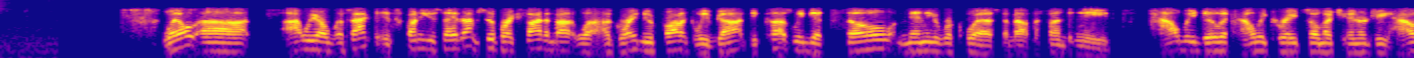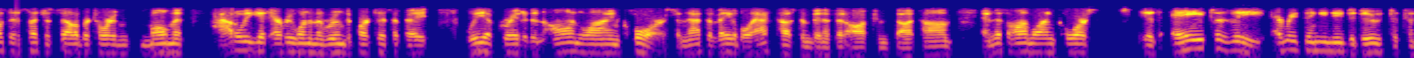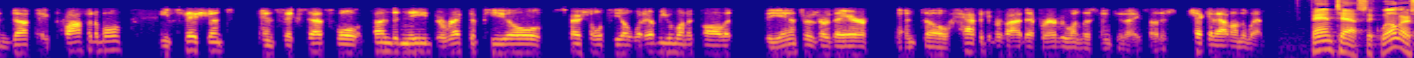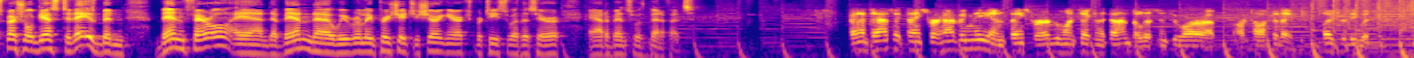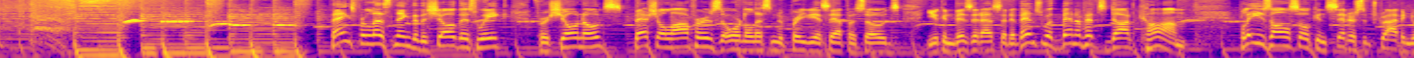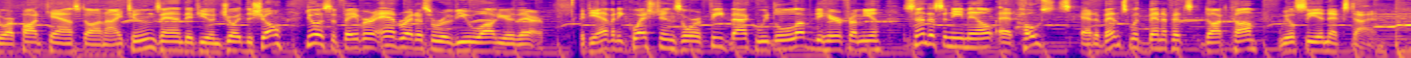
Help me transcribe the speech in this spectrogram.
Well, uh, I, we are. In fact, it's funny you say that. I'm super excited about a great new product we've got because we get so many requests about the fund a need, how we do it, how we create so much energy, how is it such a celebratory moment, how do we get everyone in the room to participate. We have created an online course, and that's available at custombenefitauctions.com. And this online course is A to Z, everything you need to do to conduct a profitable, efficient, and successful fund a need, direct appeal, special appeal, whatever you want to call it. The answers are there. And so happy to provide that for everyone listening today. So just check it out on the web. Fantastic. Well, our special guest today has been Ben Farrell. And uh, Ben, uh, we really appreciate you sharing your expertise with us here at Events with Benefits. Fantastic. Thanks for having me, and thanks for everyone taking the time to listen to our, uh, our talk today. Pleasure to be with you. Thanks for listening to the show this week. For show notes, special offers, or to listen to previous episodes, you can visit us at eventswithbenefits.com. Please also consider subscribing to our podcast on iTunes. And if you enjoyed the show, do us a favor and write us a review while you're there. If you have any questions or feedback, we'd love to hear from you. Send us an email at hosts at eventswithbenefits.com. We'll see you next time.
